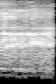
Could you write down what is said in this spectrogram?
sing.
